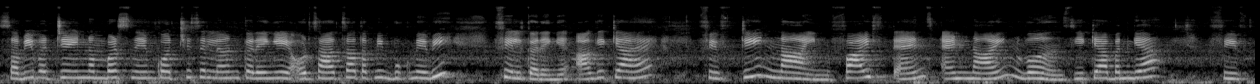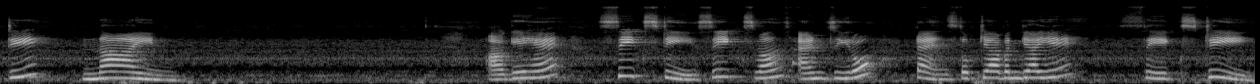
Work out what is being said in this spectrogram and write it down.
सभी बच्चे इन नंबर्स नेम को अच्छे से लर्न करेंगे और साथ साथ अपनी बुक में भी फिल करेंगे। आगे क्या है? Fifty nine five tens and nine ones ये क्या बन गया? Fifty nine. आगे है sixty six ones and zero tens तो क्या बन गया ये? सिक्सटी।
